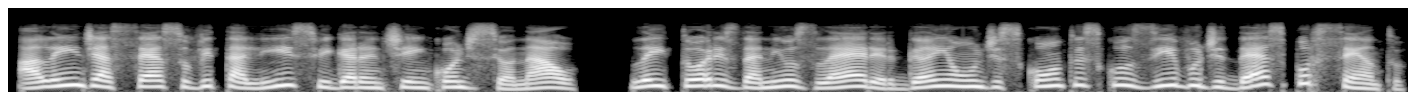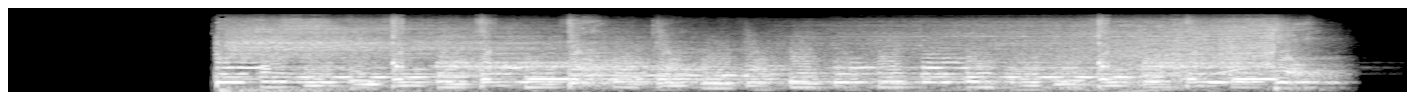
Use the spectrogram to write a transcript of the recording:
Além de acesso vitalício e garantia incondicional, leitores da newsletter ganham um desconto exclusivo de 10%. Música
